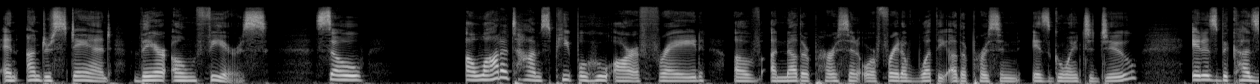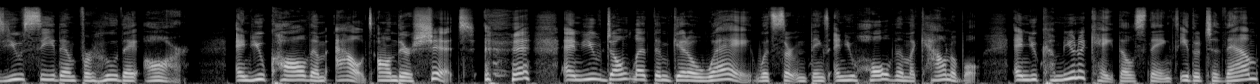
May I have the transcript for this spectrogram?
and understand their own fears. So, a lot of times, people who are afraid of another person or afraid of what the other person is going to do, it is because you see them for who they are and you call them out on their shit and you don't let them get away with certain things and you hold them accountable and you communicate those things either to them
